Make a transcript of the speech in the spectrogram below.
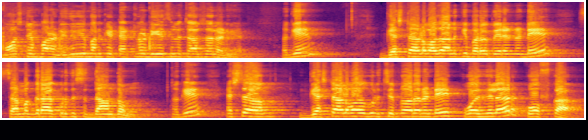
మోస్ట్ ఇంపార్టెంట్. ఇది మనకి టెట్లో డిఎస్సీలో చాలాసార్లు అడిగారు. ఓకే? గెస్ట్ వాదానికి మరో పేరు ఏంటంటే సమగ్రాకృతి సిద్ధాంతం. ఓకే? నెక్స్ట్ గెస్ట్ వాదం గురించి చెప్పినవారంటే Kohler Koffka.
